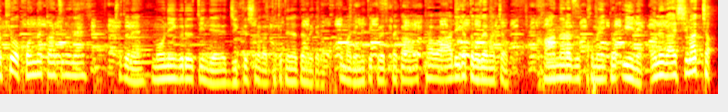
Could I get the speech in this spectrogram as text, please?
あ今日はこんな感じのねちょっとねモーニングルーティンで実況しながら適当にやったんだけどここまで見てくれた方はありがとうございます必ずコメントいいねお願いします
